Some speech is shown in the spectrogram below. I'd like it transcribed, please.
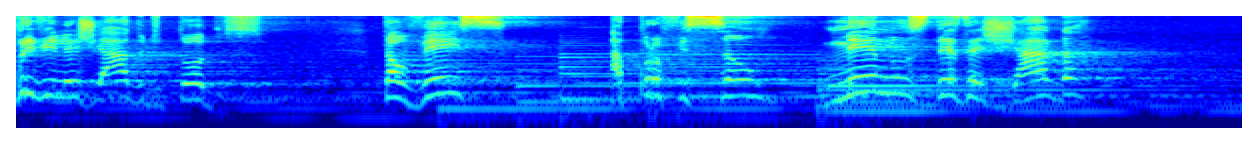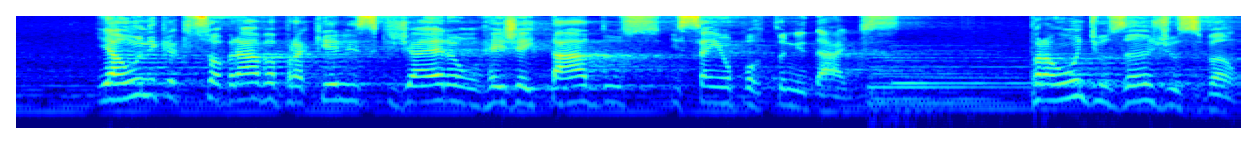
privilegiado de todos. Talvez a profissão menos desejada e a única que sobrava para aqueles que já eram rejeitados e sem oportunidades. Para onde os anjos vão?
